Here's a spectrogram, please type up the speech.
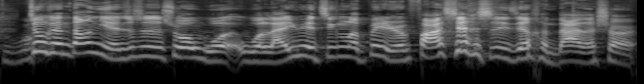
毒。就跟当年就是说我我来月经了被人发现是一件很大的事儿，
